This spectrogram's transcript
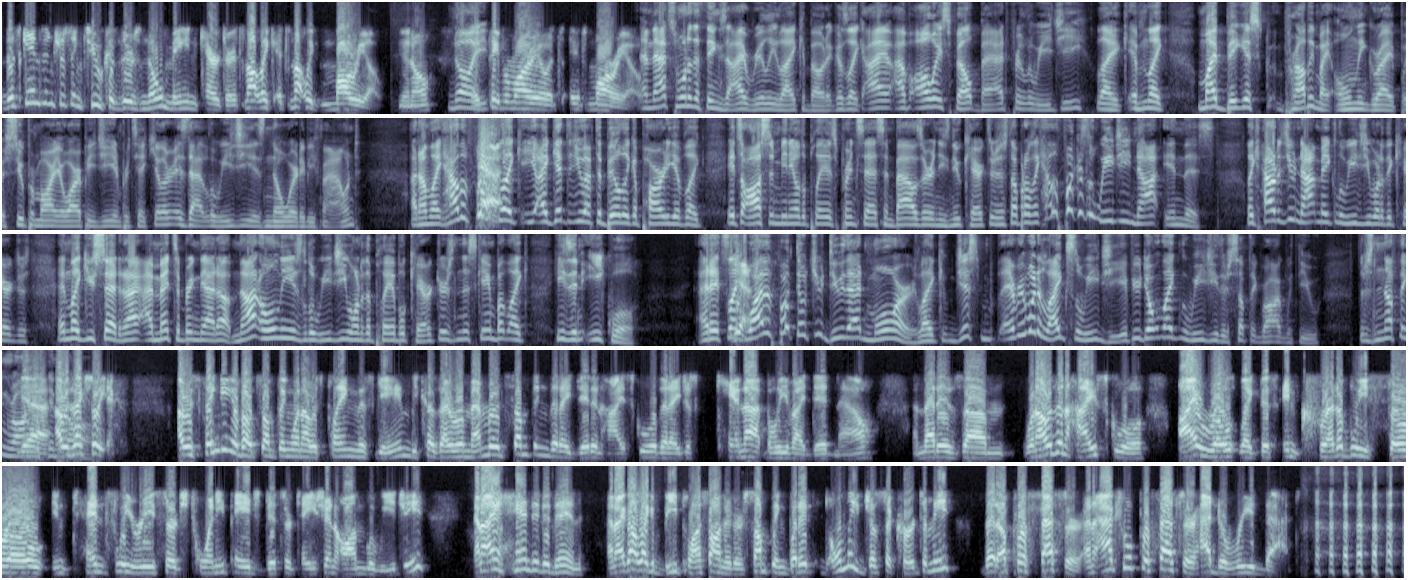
this game's interesting too because there's no main character. It's not like it's not like Mario, you know. No, like Paper Mario, it's it's Mario. And that's one of the things I really like about it because like I I've always felt bad for Luigi. Like and like my biggest, probably my only gripe with Super Mario RPG in particular is that Luigi is nowhere to be found. And I'm like, how the fuck? Yeah. Like, I get that you have to build like a party of like, it's awesome being able to play as Princess and Bowser and these new characters and stuff. But I was like, how the fuck is Luigi not in this? Like, how did you not make Luigi one of the characters? And like you said, and I, I meant to bring that up. Not only is Luigi one of the playable characters in this game, but like he's an equal. And it's like, Yes. why the fuck don't you do that more? Like, just everybody likes Luigi. If you don't like Luigi, there's something wrong with you. There's nothing wrong yeah, with him. I was actually I was thinking about something when I was playing this game because I remembered something that I did in high school that I just cannot believe I did now. And that is um, when I was in high school, I wrote like this incredibly thorough, intensely researched 20 page dissertation on Luigi. And I handed it in and I got like a B plus on it or something, but it only just occurred to me that a professor, an actual professor, had to read that.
